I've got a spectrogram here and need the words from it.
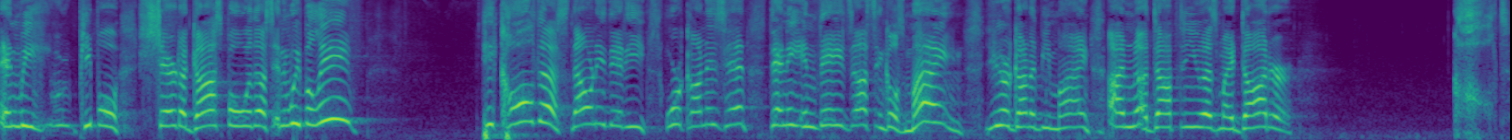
and we people share the gospel with us, and we believe. He called us. Not only did he work on his hand, then he invades us and goes, Mine, you're gonna be mine. I'm adopting you as my daughter. Called.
